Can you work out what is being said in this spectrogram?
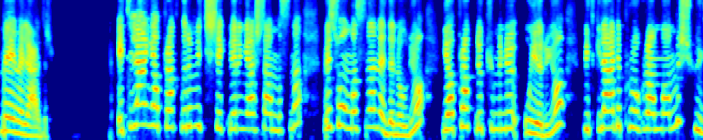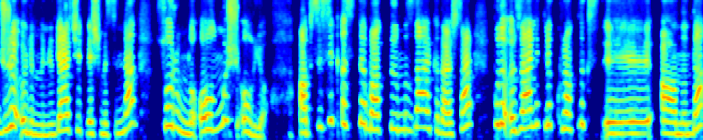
meyvelerdir. Etilen yaprakların ve çiçeklerin yaşlanmasına ve solmasına neden oluyor. Yaprak dökümünü uyarıyor. Bitkilerde programlanmış hücre ölümünün gerçekleşmesinden sorumlu olmuş oluyor. Absisik asite baktığımızda arkadaşlar bu da özellikle kuraklık e, anında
